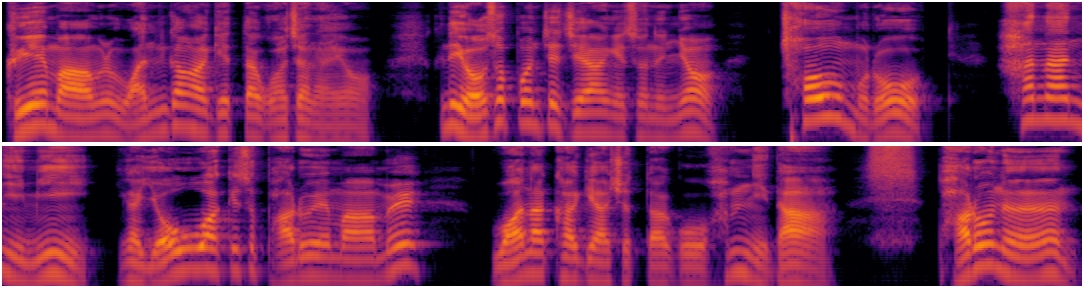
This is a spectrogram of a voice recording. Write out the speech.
그의 마음을 완강하게 했다고 하잖아요. 근데 여섯 번째 재앙에서는요. 처음으로 하나님이 그러니까 여호와께서 바로의 마음을 완악하게 하셨다고 합니다. 바로는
